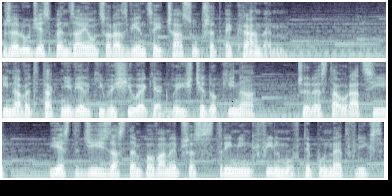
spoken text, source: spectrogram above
że ludzie spędzają coraz więcej czasu przed ekranem. I nawet tak niewielki wysiłek jak wyjście do kina czy restauracji jest dziś zastępowany przez streaming filmów typu Netflix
